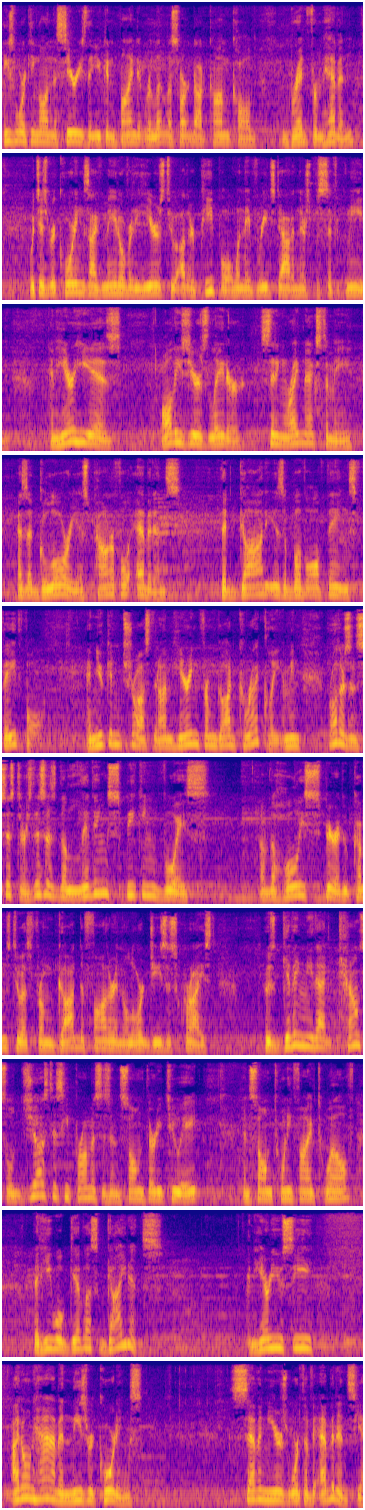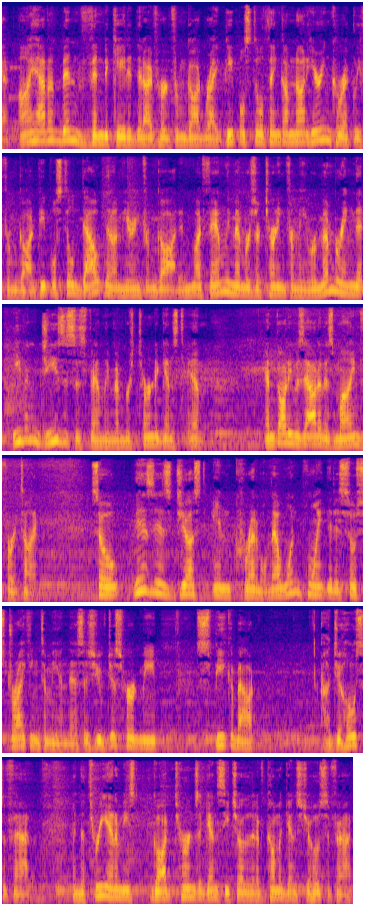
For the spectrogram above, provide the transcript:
He's working on the series that you can find at relentlessheart.com called Bread from Heaven, which is recordings I've made over the years to other people when they've reached out in their specific need. And here he is, all these years later, sitting right next to me as a glorious, powerful evidence that God is above all things faithful and you can trust that I'm hearing from God correctly. I mean, brothers and sisters, this is the living, speaking voice of the Holy Spirit who comes to us from God the Father and the Lord Jesus Christ, who's giving me that counsel just as He promises in Psalm 32 8 and Psalm 25 12 that He will give us guidance. And here you see, I don't have in these recordings seven years worth of evidence yet. I haven't been vindicated that I've heard from God right. People still think I'm not hearing correctly from God. People still doubt that I'm hearing from God. And my family members are turning from me, remembering that even Jesus' family members turned against him and thought he was out of his mind for a time. So this is just incredible. Now, one point that is so striking to me in this, as you've just heard me speak about uh, Jehoshaphat and the three enemies God turns against each other that have come against Jehoshaphat.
